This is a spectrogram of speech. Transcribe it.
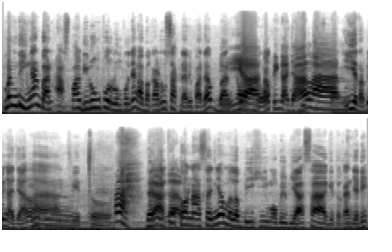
Mendingan ban aspal di lumpur, lumpurnya nggak bakal rusak daripada ban iya, off-road. tapi nggak jalan. Iya, tapi nggak jalan Mm-mm. gitu. Ah, Dan itu gagal. tonasenya melebihi mobil biasa gitu kan. Jadi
